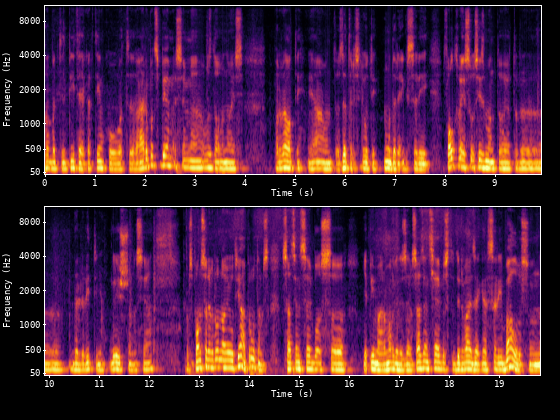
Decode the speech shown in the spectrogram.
roboti pietiek ar tiem, ko aerobots bija, mēs esam uzdāvinājis. Uh, par velti. Jā, tas detaļas ļoti noderīgas arī folkreisos izmantoja tur daļu ritiņu griešanas. Jā. Par sponsoriem runājot, jā, protams, sacensībos, ja piemēram organizējam sacensības, tad ir vajadzīgas arī balvas. Un,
